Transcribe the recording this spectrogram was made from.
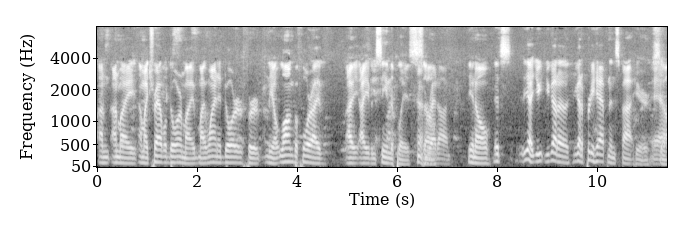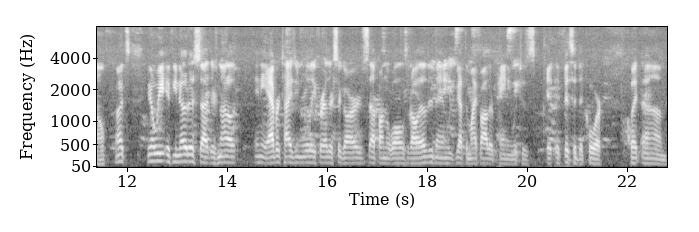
on on my on my travel door and my my wine door for you know long before I've I, I even seen the place. So right on. you know it's yeah you, you got a you got a pretty happening spot here. Yeah. So Well, it's you know we if you notice uh, there's not a, any advertising really for other cigars up on the walls at all, other than we've got the My Father painting, which is it, it fits the decor. But um,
